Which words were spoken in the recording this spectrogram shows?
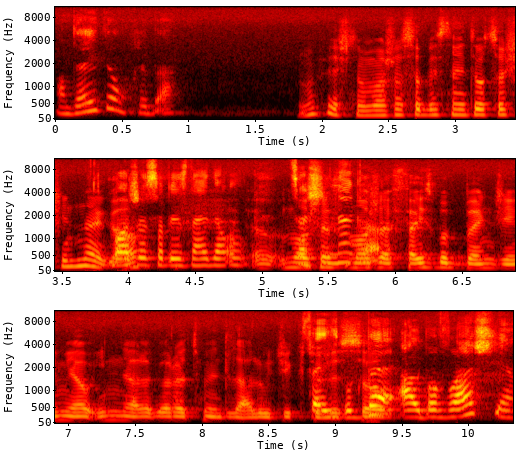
Odejdą chyba. No wiesz, no może sobie znajdą coś innego. Może sobie znajdą E, coś może, innego. może Facebook będzie miał inne algorytmy dla ludzi, którzy Facebook są... B, albo właśnie.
